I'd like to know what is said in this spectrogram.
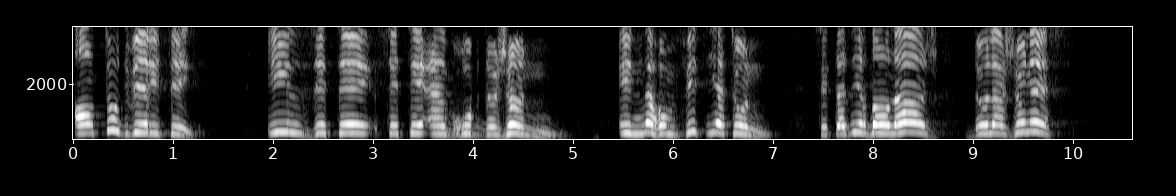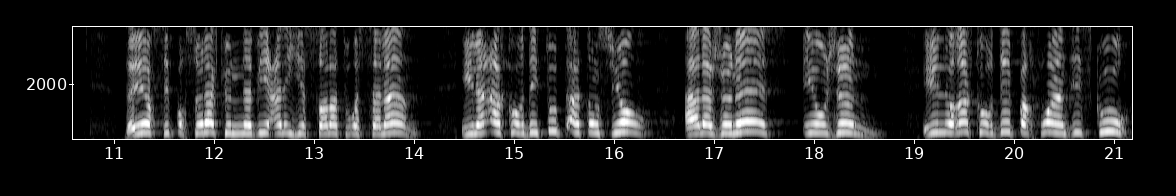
en toute vérité. Ils étaient, c'était un groupe de jeunes. C'est-à-dire dans l'âge de la jeunesse. D'ailleurs, c'est pour cela que le Nabi alayhi salatu wassalam, il a accordé toute attention à la jeunesse et aux jeunes. Et il leur accordait parfois un discours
